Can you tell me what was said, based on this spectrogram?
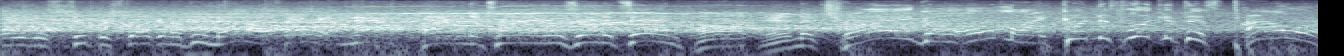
What is the superstar going to do now? And now, And the triangle's in, it's in. Uh, oh, and the triangle, oh my goodness, look at this power.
